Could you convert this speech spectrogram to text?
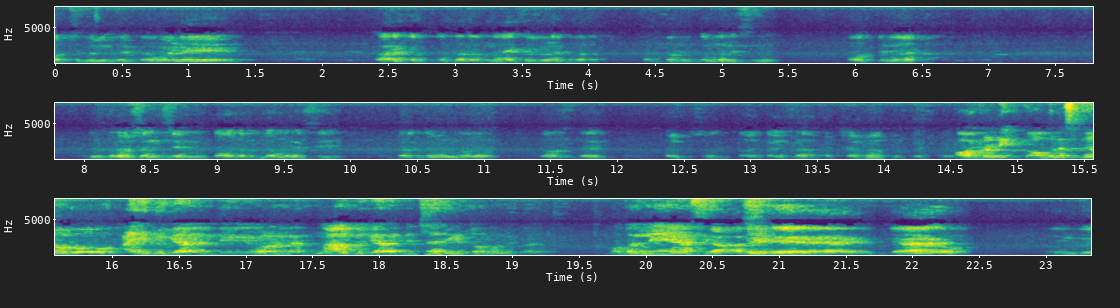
ಪಕ್ಷದಲ್ಲಿ ಸಹಿತ ಒಳ್ಳೆ ಕಾರ್ಯಕರ್ತರಿದ್ದಾರೆ ನಾಯಕರುಗಳಿದ್ದಾರೆ ಅಂಥವ್ರನ್ನ ಗಮನಿಸಿ ಅವತ್ತಿನ ರಿಸರ್ವೇಷನ್ಸ್ ಏನಿತ್ತು ಅದನ್ನು ಗಮನಿಸಿ ಅಂತರ್ಜವನ್ನು ಒಂದು ವ್ಯವಸ್ಥೆ ಕಲ್ಪಿಸುವಂಥ ಕೆಲಸ ಪಕ್ಷ ಮಾಡಬೇಕು ಆಲ್ರೆಡಿ ಕಾಂಗ್ರೆಸ್ನವರು ಐದು ಗ್ಯಾರಂಟಿ ಒಳಗಡೆ ನಾಲ್ಕು ಗ್ಯಾರಂಟಿ ಜಾರಿಗೆ ತಗೊಂಡಿದ್ದಾರೆ ಮೊದಲನೇ ಅದಕ್ಕೆ ನಿಮ್ಗೆ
